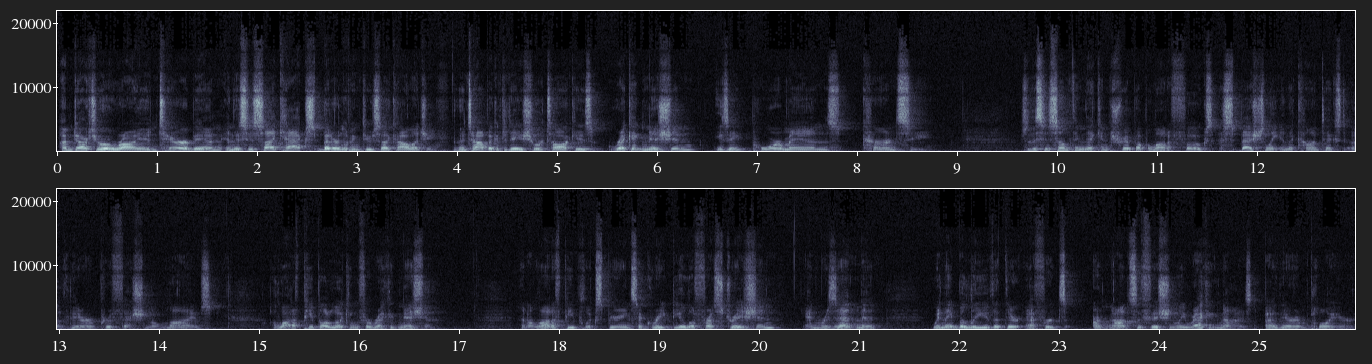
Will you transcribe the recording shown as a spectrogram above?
I'm Dr. Orion Taraban, and this is PsycHacks Better Living Through Psychology. And the topic of today's short talk is Recognition is a Poor Man's Currency. So, this is something that can trip up a lot of folks, especially in the context of their professional lives. A lot of people are looking for recognition, and a lot of people experience a great deal of frustration and resentment when they believe that their efforts are not sufficiently recognized by their employer,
